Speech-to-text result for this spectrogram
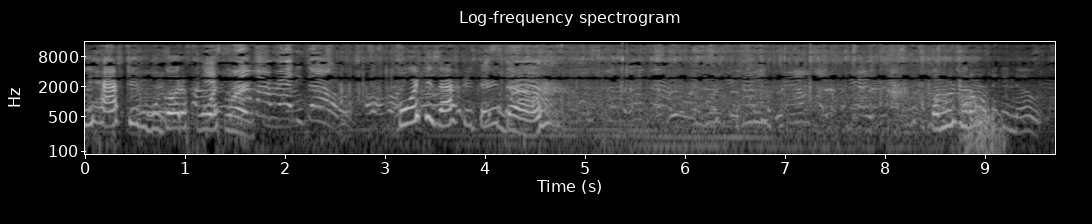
we have to, we'll go to fourth lunch. Fourth is after third, though. That means we don't have to do notes.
